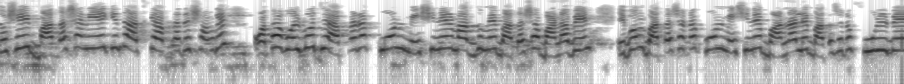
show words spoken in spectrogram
তো সেই বাতাসা নিয়ে কিন্তু আজকে আপনাদের সঙ্গে কথা বলব যে আপনারা কোন মেশিনের মাধ্যমে বাতাসা বানাবেন এবং বাতাসাটা কোন মেশিনে বানালে বাতাসাটা ফুলবে,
